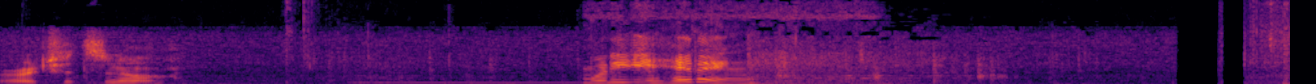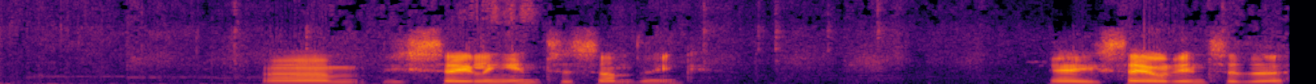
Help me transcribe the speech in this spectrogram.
Richard's not. What are you hitting? Um, he's sailing into something. Yeah, he sailed into the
